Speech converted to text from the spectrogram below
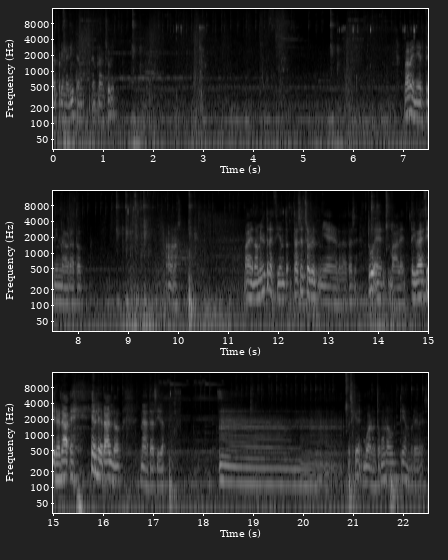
el primer ítem, en plan chuli. Va a venir Trinda ahora top. Vámonos. Vale, 2300. Te has hecho. Mierda, te has... Tú, el... Vale, te iba a decir, era el heraldo. Nada, te has ido. Mm, Es que, bueno, tengo la ulti en breves.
